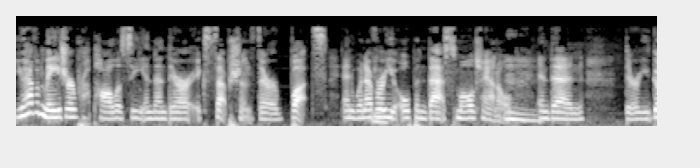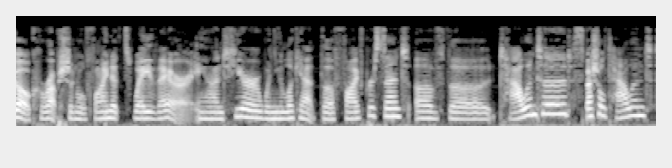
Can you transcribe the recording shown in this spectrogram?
you have a major policy and then there are exceptions, there are buts. And whenever mm. you open that small channel mm. and then there you go. Corruption will find its way there. And here, when you look at the 5% of the talented, special talent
